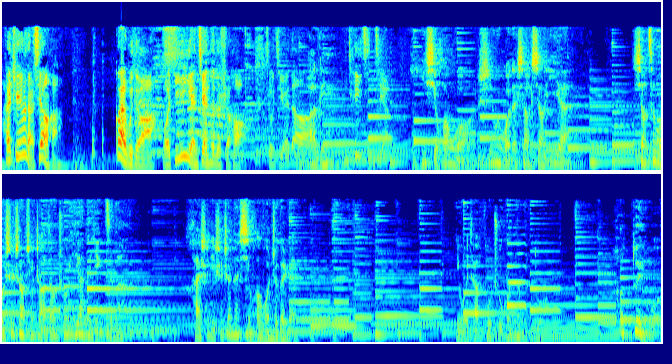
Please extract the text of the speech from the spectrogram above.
还真有点像哈。怪不得我第一眼见他的时候就觉得阿丽忒亲切了。你喜欢我是因为我的笑像伊安，想在我身上寻找当初伊安的影子呢？还是你是真的喜欢我这个人？你为他付出过那么多，他对我，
